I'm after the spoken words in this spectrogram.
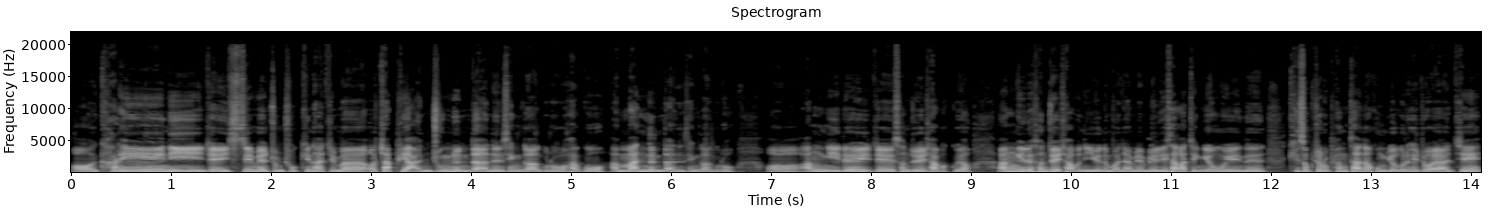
어, 카린이 이제 있으면 좀 좋긴 하지만 어차피 안 죽는다는 생각으로 하고, 안 맞는다는 생각으로, 어, 앙리를 이제 선두에 잡았고요. 앙리를 선두에 잡은 이유는 뭐냐면 멜리사 같은 경우에는 계속적으로 평탄한 공격을 해줘야지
